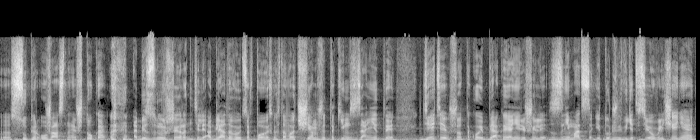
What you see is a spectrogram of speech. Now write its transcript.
э, супер ужасная штука, обезумевшие родители оглядываются в поисках того, чем же таким заняты дети, что такое бякой они решили заниматься, и тут же видят все увлечения,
